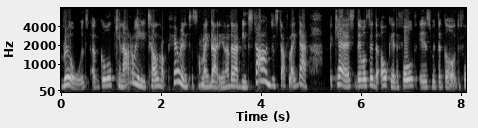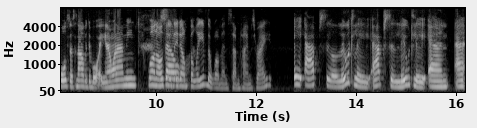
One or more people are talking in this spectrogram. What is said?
rules a girl cannot really tell her parents or something like that you know that i've been stalked and stuff like that because they will say that okay the fault is with the girl the fault is not with the boy you know what i mean well and also so, they don't believe the woman sometimes right Eh, absolutely, absolutely, and, and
